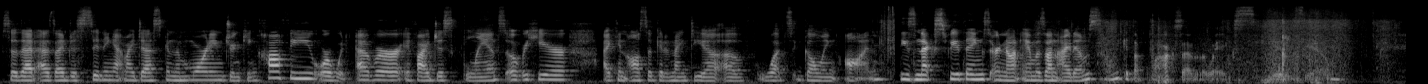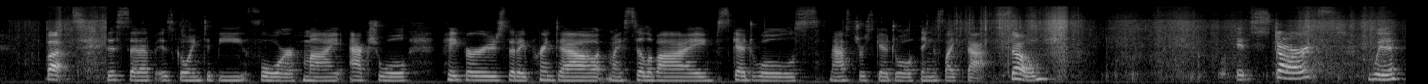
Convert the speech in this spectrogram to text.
so that as I'm just sitting at my desk in the morning drinking coffee or whatever if I just glance over here I can also get an idea of what's going on. These next few things are not Amazon items. Let me get the box out of the way. Excuse you. But this setup is going to be for my actual papers that I print out, my syllabi, schedules, master schedule, things like that. So it starts with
